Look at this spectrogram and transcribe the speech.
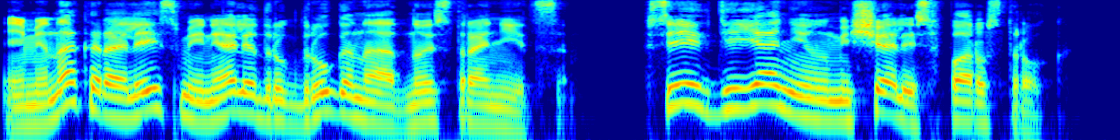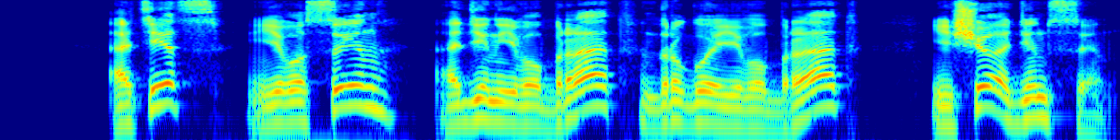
Имена королей сменяли друг друга на одной странице. Все их деяния умещались в пару строк. Отец, его сын, один его брат, другой его брат, еще один сын.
